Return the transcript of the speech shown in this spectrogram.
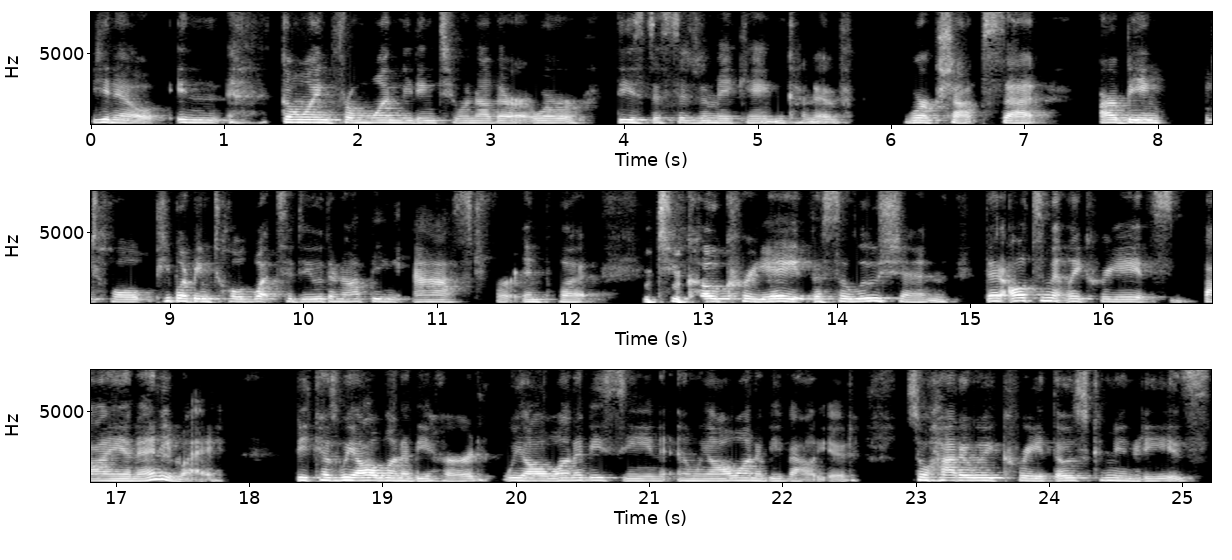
you know in going from one meeting to another or these decision making kind of workshops that are being told people are being told what to do. They're not being asked for input to co-create the solution that ultimately creates buy-in anyway because we all want to be heard we all want to be seen and we all want to be valued. So how do we create those communities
